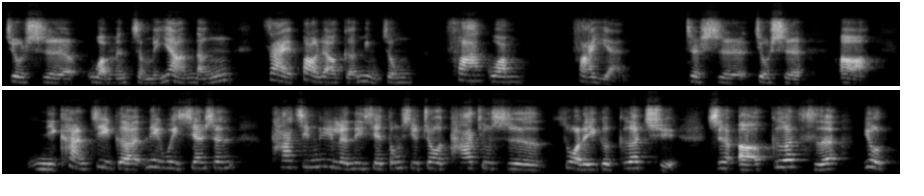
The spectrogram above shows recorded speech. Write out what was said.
就是我们怎么样能在爆料革命中发光发言，这是就是啊，你看这个那位先生。他经历了那些东西之后，他就是做了一个歌曲，是呃歌词又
